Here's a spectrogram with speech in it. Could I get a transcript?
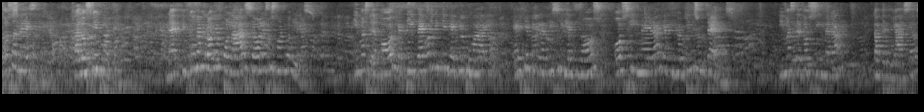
Χριστός Ανέστη. Καλώς ήρθατε. Να ευχηθούμε χρόνια πολλά σε όλες τις μανούλες. Είμαστε εδώ γιατί η δεύτερη Κυριακή του Μάη έχει επικρατήσει διεθνώς ως η ημέρα για τη γιορτή της μητέρας. Είμαστε εδώ σήμερα, τα παιδιά σας,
